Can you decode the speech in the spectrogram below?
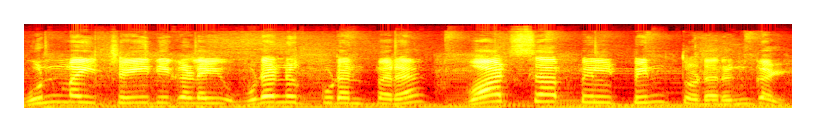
உண்மை செய்திகளை உடனுக்குடன் பெற வாட்ஸ்அப்பில் பின்தொடருங்கள்.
